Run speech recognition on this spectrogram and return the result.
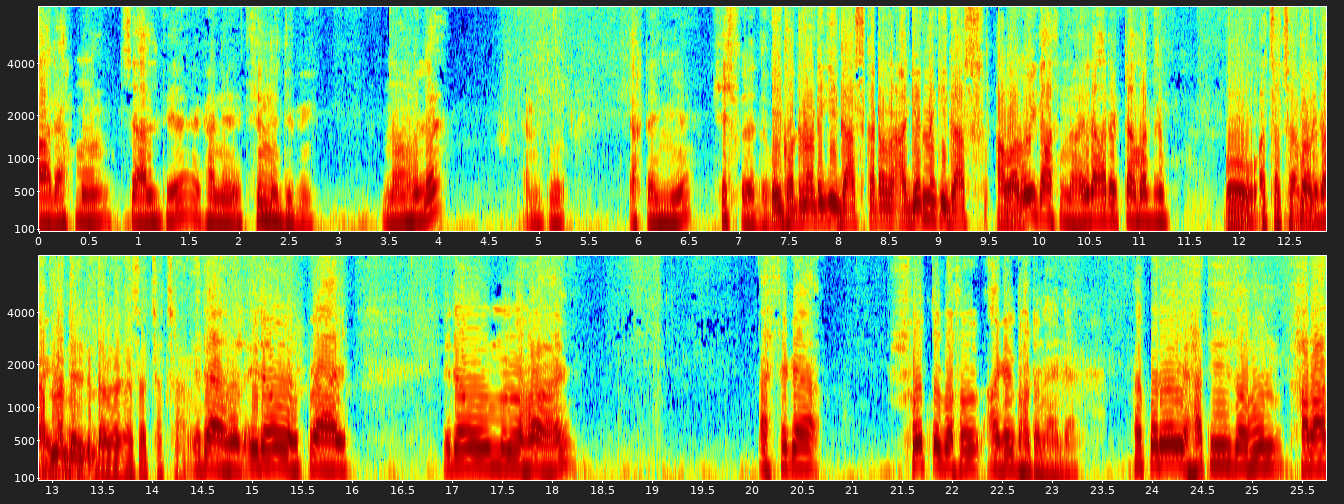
আর এক মন চাল দিয়ে এখানে চিনি দিবি। না হলে আমি তো একটা মেয়ে শেষ করে দেবো। এই ঘটনাটা কি গাছ কাটার আগের নাকি গাছ আবার ওই গাছ না এটা আরেকটা আমাদের ও আচ্ছা আচ্ছা মানে আপনাদের দরকার গাছ আচ্ছা আচ্ছা। এটা এটাও প্রায় এটাও মনে হয় আজ থেকে সত্তর বছর আগের ঘটনা এটা। তারপরে ওই হাতি যখন খাবার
